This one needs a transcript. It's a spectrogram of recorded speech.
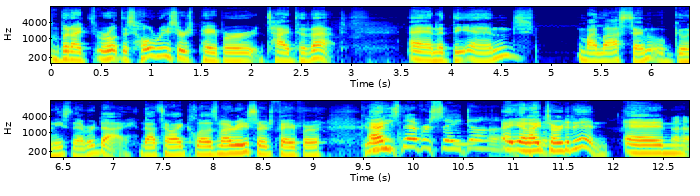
but I wrote this whole research paper tied to that, and at the end, my last statement will Goonies never die. That's how I close my research paper. Goonies never say die. and I turned it in. And Uh-huh.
